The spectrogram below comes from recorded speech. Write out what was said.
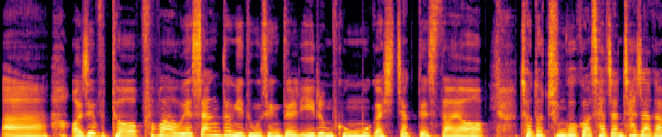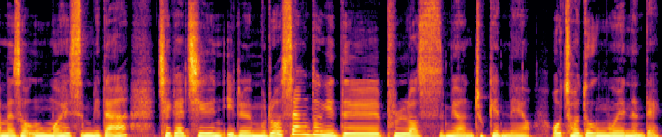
아, 어제부터 푸바오의 쌍둥이 동생들 이름 공모가 시작됐어요. 저도 중국어 사전 찾아가면서 응모했습니다. 제가 지은 이름으로 쌍둥이들 불렀으면 좋겠네요. 어, 저도 응모했는데.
